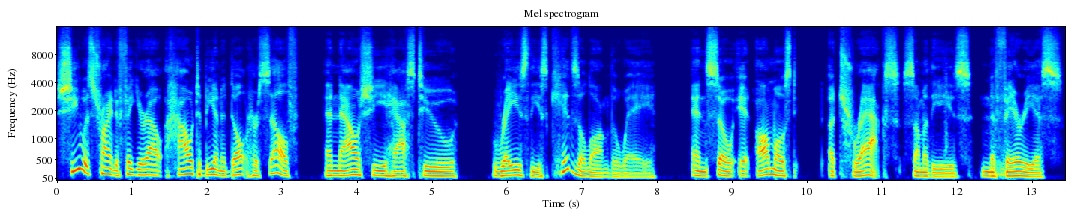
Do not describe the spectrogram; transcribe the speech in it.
she was trying to figure out how to be an adult herself. And now she has to raise these kids along the way. And so it almost attracts some of these nefarious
